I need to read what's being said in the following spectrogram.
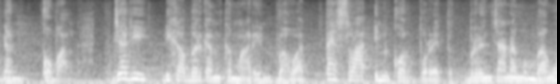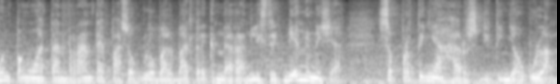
dan kobalt. Jadi dikabarkan kemarin bahwa Tesla Incorporated berencana membangun penguatan rantai pasok global baterai kendaraan listrik di Indonesia sepertinya harus ditinjau ulang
